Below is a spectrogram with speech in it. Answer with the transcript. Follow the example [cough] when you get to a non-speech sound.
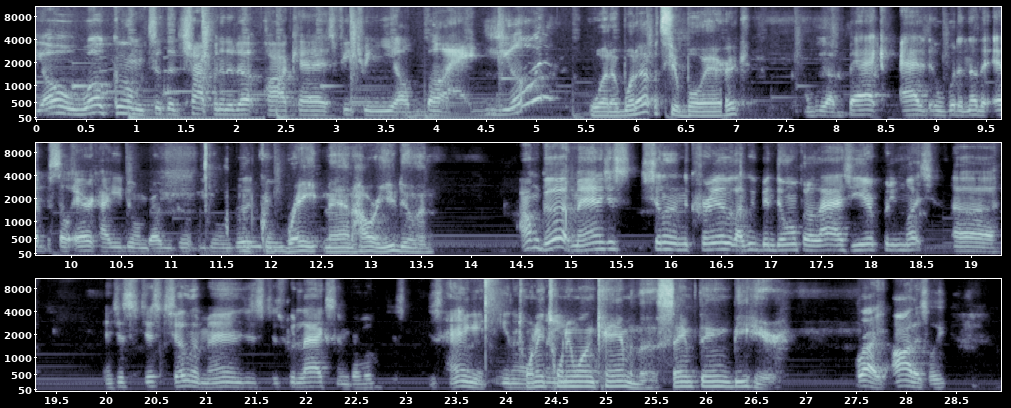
Yo, welcome to the Chopping It Up podcast featuring your boy John. What up? What up? It's your boy Eric. We are back at it with another episode. Eric, how you doing, bro? You doing? You doing good? I'm great, man. How are you doing? I'm good, man. Just chilling in the crib like we've been doing for the last year, pretty much. Uh, and just just chilling, man. Just just relaxing, bro. Just just hanging. You know. 2021 came and the same thing be here. Right. Honestly.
